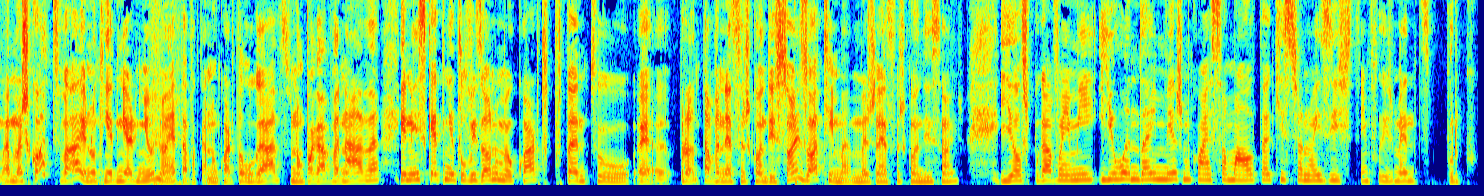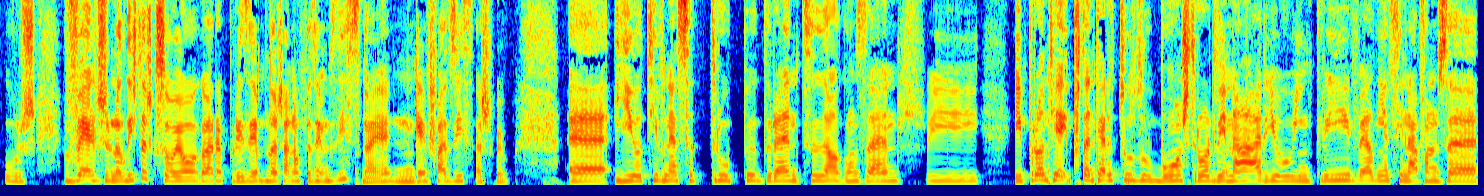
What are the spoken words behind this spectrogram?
a mascote, vá. Eu não tinha dinheiro nenhum, não é? Estava cá num quarto alugado, não pagava nada. Eu nem sequer tinha televisão no meu quarto, portanto, eh, pronto, estava nessas condições, ótima, mas nessas condições. E eles pegavam em mim e eu andei mesmo com essa malta, que isso já não existe, infelizmente, porque os velhos jornalistas, que sou eu agora, por exemplo, nós já não fazemos isso, não é? Ninguém faz isso, acho eu. Eh, e eu estive nessa trupe durante alguns anos e, e pronto, e, portanto era tudo bom, extraordinário, incrível e ensinavam-nos a,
